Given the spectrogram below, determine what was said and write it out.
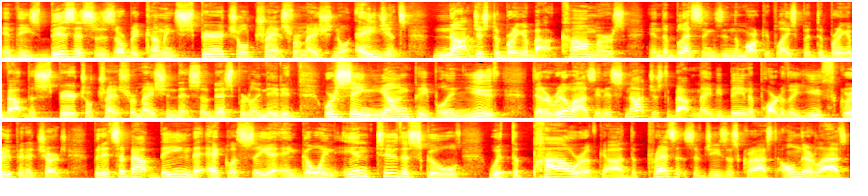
And these businesses are becoming spiritual transformational agents, not just to bring about commerce and the blessings in the marketplace, but to bring about the spiritual transformation that's so desperately needed. We're seeing young people and youth that are realizing it's not just about maybe being a part of a youth group in a church, but it's about being the ecclesia and going into the schools with the power of God, the presence of Jesus Christ on their lives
